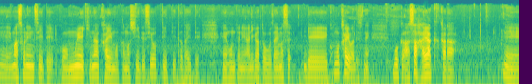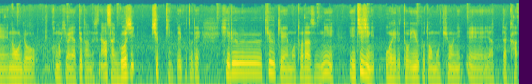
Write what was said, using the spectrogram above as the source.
えー、まあ、それについてこう無益な回も楽しいですよって言っていただいて、えー、本当にありがとうございます。でこの回はですね僕朝早くから、えー、農業この日はやってたんですね。朝5時出勤ということで昼休憩も取らずに1時に終えるということを目標に、え、やったか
